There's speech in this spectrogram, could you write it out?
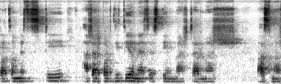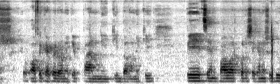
প্রথম মেসেজটি আসার পর দ্বিতীয় মেসেজ তিন মাস, চার মাস পাঁচ মাস অপেক্ষা করে অনেকে পাননি কিংবা অনেকেই পেয়েছেন, পাওয়ার পরে সেখানে শুধু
